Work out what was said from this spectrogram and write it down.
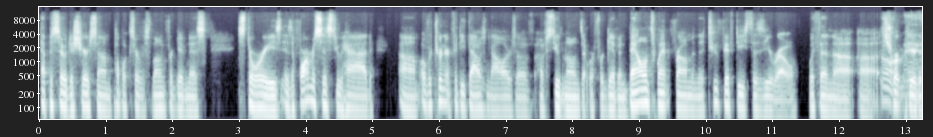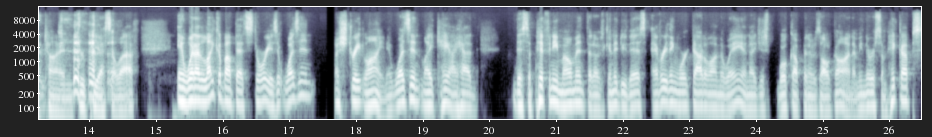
episode to share some public service loan forgiveness stories, is a pharmacist who had um, over two hundred fifty thousand dollars of of student loans that were forgiven. Balance went from in the two fifties to zero within a, a Oh, short period of time through PSLF. and what I like about that story is it wasn't a straight line. It wasn't like, hey, I had this epiphany moment that I was going to do this. Everything worked out along the way, and I just woke up and it was all gone. I mean, there were some hiccups,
